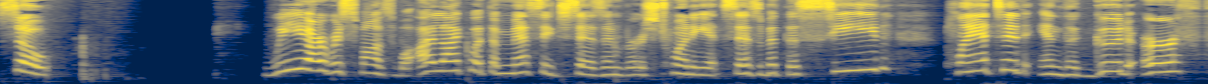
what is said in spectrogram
So, we are responsible. I like what the message says in verse 20. It says, But the seed planted in the good earth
